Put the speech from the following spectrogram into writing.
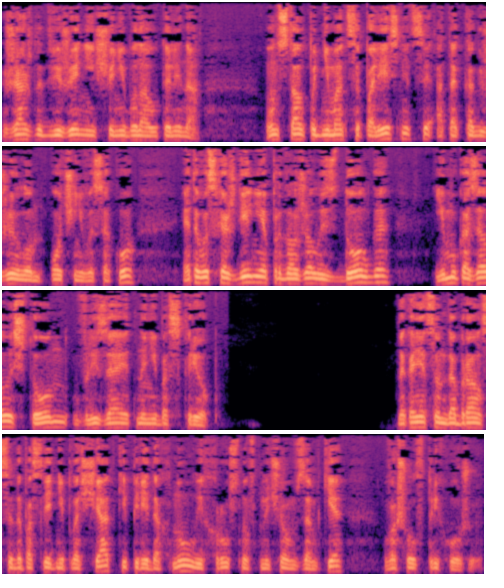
Жажда движения еще не была утолена. Он стал подниматься по лестнице, а так как жил он очень высоко, это восхождение продолжалось долго, ему казалось, что он влезает на небоскреб. Наконец он добрался до последней площадки, передохнул и, хрустнув ключом в замке, вошел в прихожую.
